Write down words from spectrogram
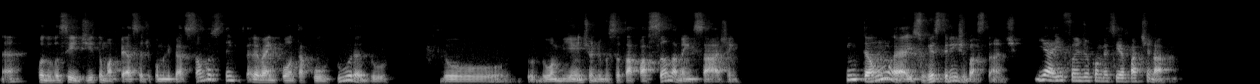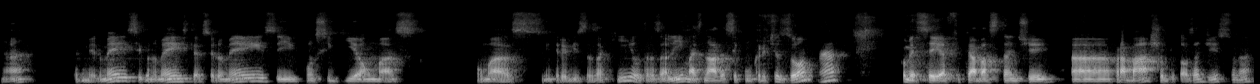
Né? Quando você edita uma peça de comunicação, você tem que levar em conta a cultura do, do, do ambiente onde você está passando a mensagem. Então, é, isso restringe bastante. E aí foi onde eu comecei a patinar. Né? primeiro mês, segundo mês, terceiro mês, e conseguia umas, umas entrevistas aqui, outras ali, mas nada se concretizou, né? Comecei a ficar bastante uh, ah, para baixo por causa disso, né?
